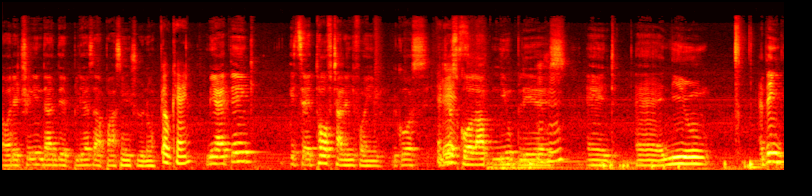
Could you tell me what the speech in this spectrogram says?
or the training that the players are passing through, no, Okay. me I think it's a tough challenge for him because he It just is. call up new players and uh, new. I think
